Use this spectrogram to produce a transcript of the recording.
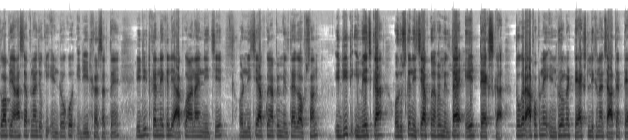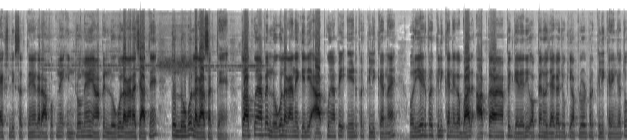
तो आप यहाँ से अपना जो कि इंट्रो को एडिट कर सकते हैं। एडिट करने के लिए आपको आना है नीचे और नीचे आपको यहाँ पर मिलता है ऑप्शन एडिट इमेज का और उसके नीचे आपको यहाँ पे मिलता है एड टैक्स का। तो अगर आप अपने इंट्रो में टैक्स लिखना चाहते हैं टैक्स लिख सकते हैं। अगर आप अपने इंट्रो में यहाँ पे लोगो लगाना चाहते हैं तो लोगो लगा सकते हैं। तो आपको यहाँ पे लोगो लगाने के लिए आपको यहाँ पे एड पर क्लिक करना है और एड पर क्लिक करने के बाद आपका यहाँ पे गैलरी ओपन हो जाएगा जो कि अपलोड पर क्लिक करेंगे। तो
